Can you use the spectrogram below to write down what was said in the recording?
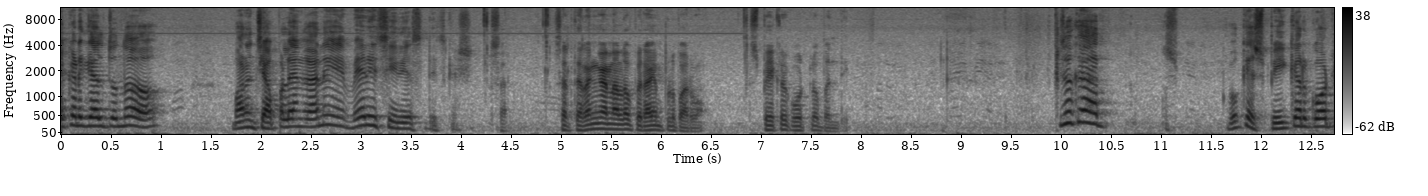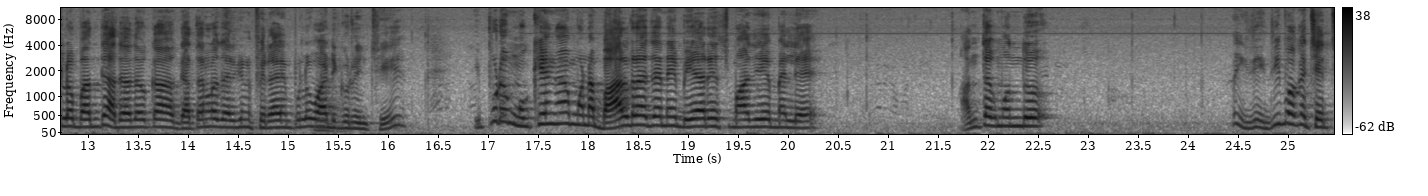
ఎక్కడికి వెళ్తుందో మనం చెప్పలేం కానీ very serious discussion sir sir తెలంగాణలో ఫిరాయింపుల పర్వం స్పీకర్ కోర్టులో బందీ. ఇదొక ఓకే స్పీకర్ కోర్టులో బంది అదొక గతంలో జరిగిన ఫిరాయింపులు వాటి గురించి. ఇప్పుడు ముఖ్యంగా మొన్న బాలరాజ్ అనే బీఆర్ఎస్ మాజీ ఎమ్మెల్యే అంతకుముందు ఇది ఇది ఒక చర్చ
